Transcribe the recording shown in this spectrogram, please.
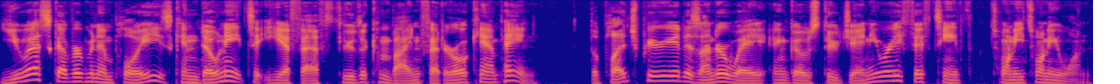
U.S. government employees can donate to EFF through the Combined Federal Campaign. The pledge period is underway and goes through January 15, 2021.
